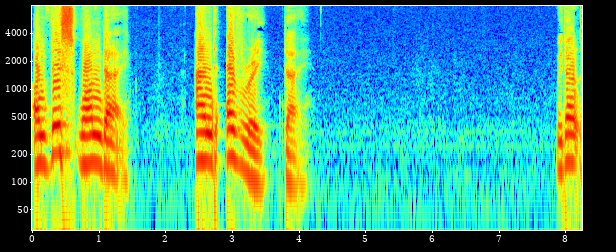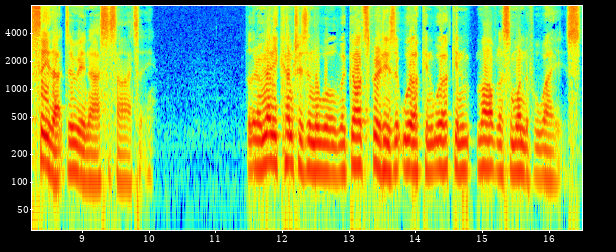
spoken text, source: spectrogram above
on this one day and every day. We don't see that, do we, in our society? But there are many countries in the world where God's Spirit is at work and work in marvelous and wonderful ways.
